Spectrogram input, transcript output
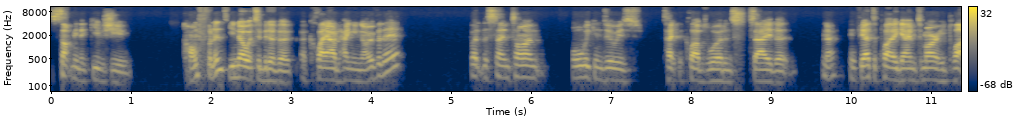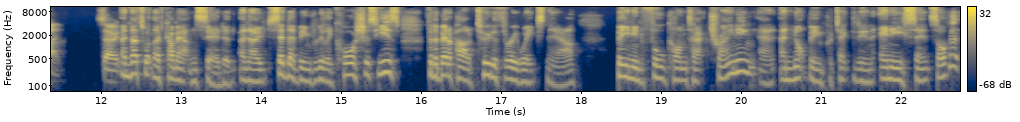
something that gives you confidence. You know, it's a bit of a, a cloud hanging over there. But at the same time, all we can do is take the club's word and say that, you know, if he had to play a game tomorrow, he'd play. So, and that's what they've come out and said. And, and they've said they've been really cautious. He's for the better part of two to three weeks now been in full contact training and, and not being protected in any sense of it.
